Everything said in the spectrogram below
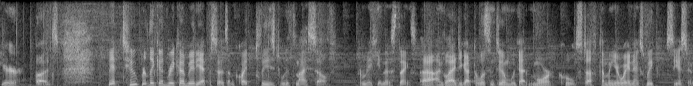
earbuds. We had two really good Recode Media episodes. I'm quite pleased with myself for making those things. Uh, I'm glad you got to listen to them. We got more cool stuff coming your way next week. See you soon.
